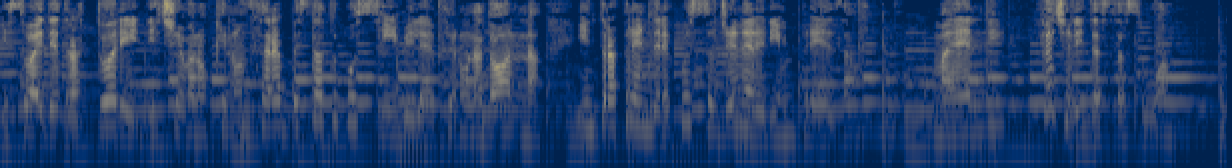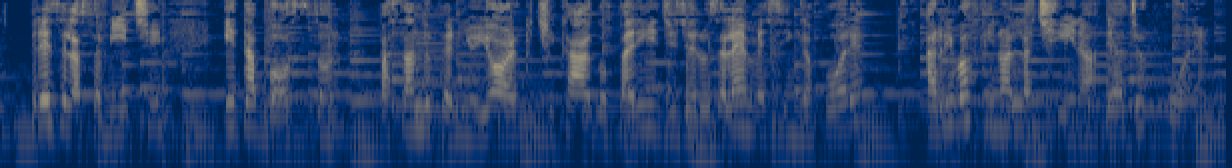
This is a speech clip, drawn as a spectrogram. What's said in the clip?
I suoi detrattori dicevano che non sarebbe stato possibile per una donna intraprendere questo genere di impresa, ma Annie fece di testa sua. Prese la sua bici e da Boston, passando per New York, Chicago, Parigi, Gerusalemme e Singapore, arrivò fino alla Cina e al Giappone.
